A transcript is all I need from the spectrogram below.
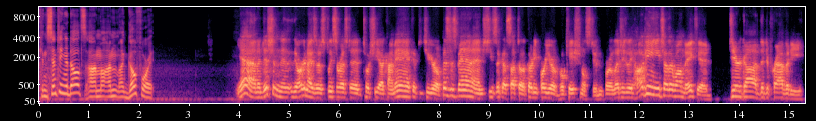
Consenting adults, I'm, I'm like, go for it. Yeah. In addition, the, organizers, police arrested Toshiya Kame, a 52 year old businessman, and Shizuka Sato, a 34 year old vocational student, for allegedly hugging each other while naked. Dear God, the depravity.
